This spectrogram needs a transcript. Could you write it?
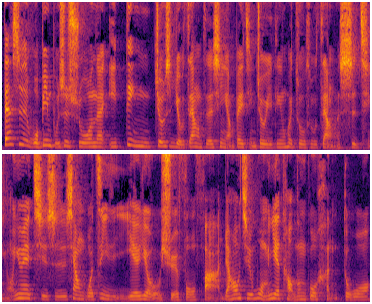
但是我并不是说呢，一定就是有这样子的信仰背景就一定会做出这样的事情哦。因为其实像我自己也有学佛法，然后其实我们也讨论过很多，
